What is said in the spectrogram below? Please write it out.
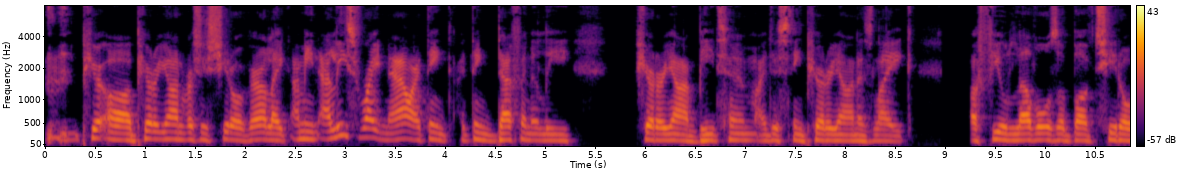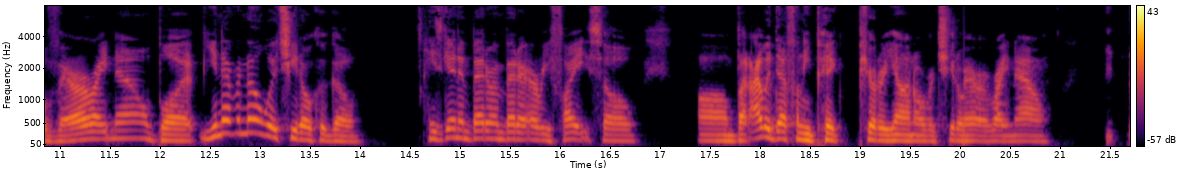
Pure uh Petr Yan versus Chito Vera. Like, I mean, at least right now, I think I think definitely Petr Yan beats him. I just think Petr Yan is like a few levels above Chito Vera right now, but you never know where Chito could go. He's getting better and better every fight, so um, but I would definitely pick Petr Yan over Chito Vera right now.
